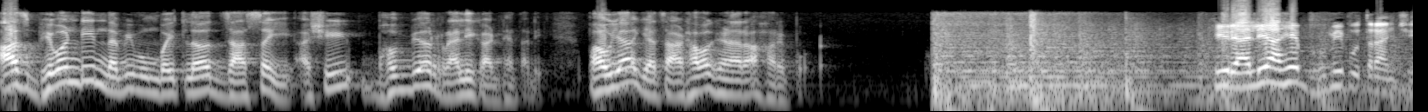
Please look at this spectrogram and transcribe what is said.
आज भिवंडी नवी मुंबईतलं जासई अशी भव्य रॅली काढण्यात आली. पाहूया याचा आढावा घेणारा हा रिपोर्ट. ही रॅली आहे भूमिपुत्रांची.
